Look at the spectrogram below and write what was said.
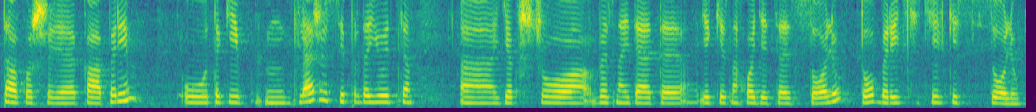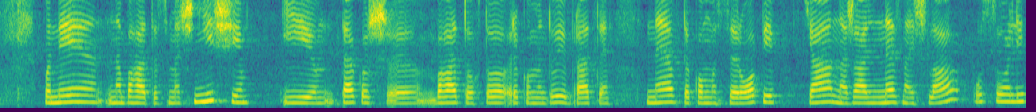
Також е, капері у такій м, пляшечці продаються. Е, Якщо ви знайдете, які знаходяться з солю, то беріть тільки з солю. Вони набагато смачніші, і також е, багато хто рекомендує брати не в такому сиропі. Я, на жаль, не знайшла у солі,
